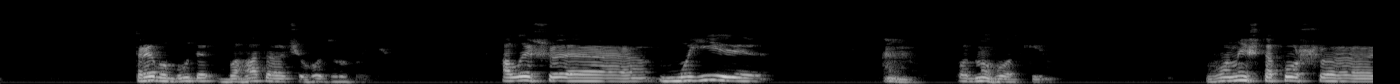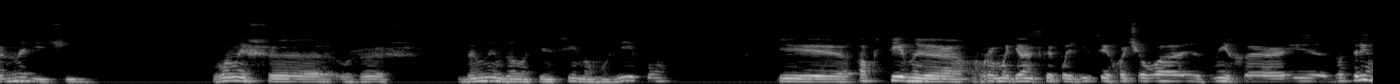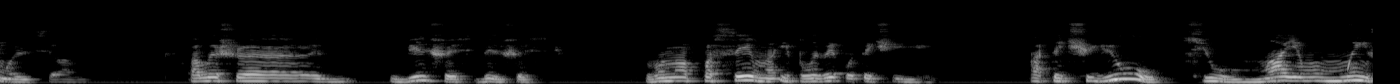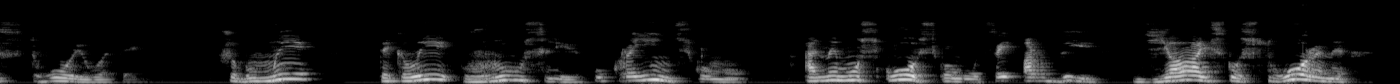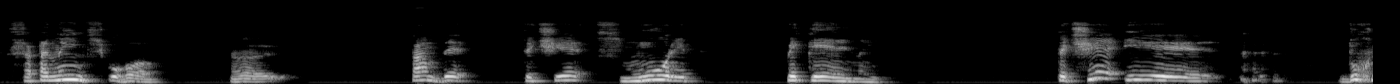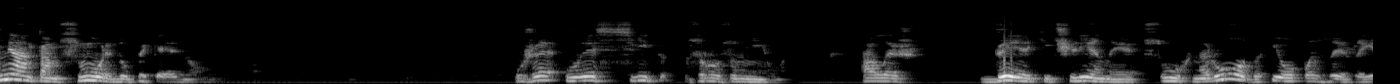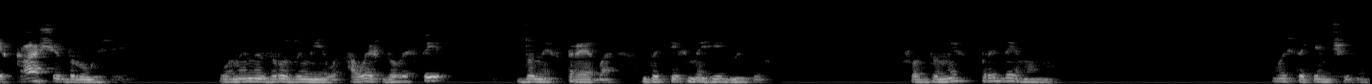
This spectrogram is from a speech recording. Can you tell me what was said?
треба буде багато чого зробити. Але ж е, мої одногодки, вони ж також е, не вічні. Вони ж е, вже ж давним-давно пенсійного віку і активної громадянської позиції, хоча з них е, і дотримуються. Але ж більшість, більшість, вона пасивна і пливе по течії. А течію цю маємо ми створювати, щоб ми текли в руслі українському, а не московському, цей орди, дьявольсько створене сатанинського, е, там, де тече сморід пекельний. Тече і духмян там сморіду пекельного. Уже увесь світ зрозумів. Але ж деякі члени слуг народу і ОПЗЖ, їх кращі друзі, вони не зрозуміли. Але ж довести до них треба, до цих негідників, що до них прийдемо ми. Ось таким чином.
